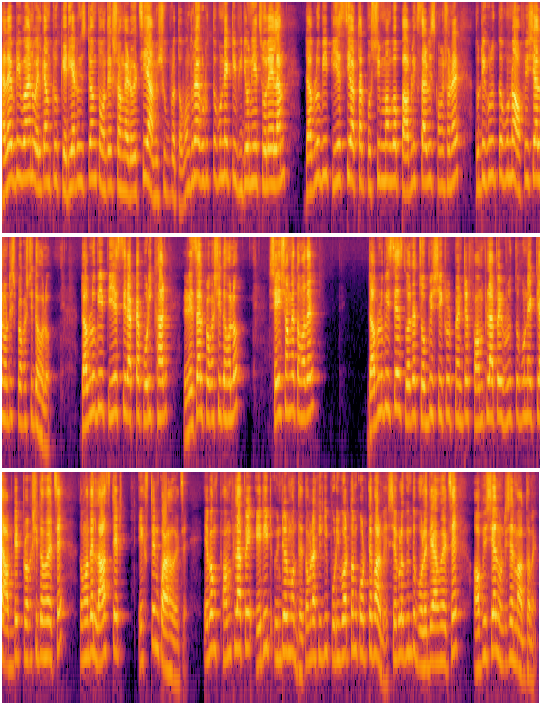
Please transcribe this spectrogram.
Hello everyone welcome to career wisdom তোমাদের সঙ্গে রয়েছি আমি সুব্রত। বন্ধুরা, গুরুত্বপূর্ণ একটি ভিডিও নিয়ে চলে এলাম। ডাব্লিউবিপিএসসি অর্থাৎ পশ্চিমবঙ্গ পাবলিক সার্ভিস কমিশনের দুটি গুরুত্বপূর্ণ অফিসিয়াল নোটিশ প্রকাশিত হলো। ডাব্লিউবিপিএসসির একটা পরীক্ষার রেজাল্ট প্রকাশিত হলো। সেই সঙ্গে তোমাদের ডাব্লিউবিসিএস দু হাজার চব্বিশ রিক্রুটমেন্টের ফর্ম ফিল আপের গুরুত্বপূর্ণ একটি আপডেট প্রকাশিত হয়েছে। তোমাদের লাস্ট ডেট এক্সটেন্ড করা হয়েছে। এবং ফর্ম ফিল আপে এডিট উইন্ডোর মধ্যে তোমরা কী কী পরিবর্তন করতে পারবে সেগুলো কিন্তু বলে দেওয়া হয়েছে অফিসিয়াল নোটিশের মাধ্যমে।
